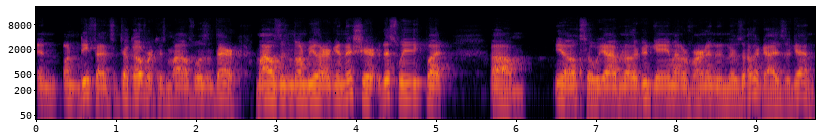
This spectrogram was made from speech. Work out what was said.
in on defense and took over because Myles wasn't there. Myles isn't going to be there again this year, this week, but um, you know, so we gotta have another good game out of Vernon and those other guys again.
